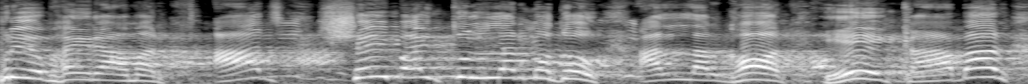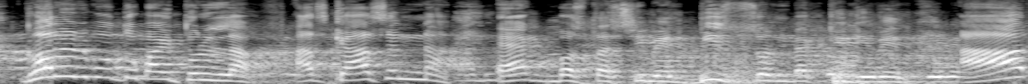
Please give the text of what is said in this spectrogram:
প্রিয় ভাইরা আমার, আজ সেই বাইতুল্লাহর মতো আল্লাহর ঘর, এ কাবার ঘরের মতো বাইতুল্লাহ। আজকে আসেন না এক বস্তা সিমেন্ট বিশ জন ব্যক্তি দিবেন আর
